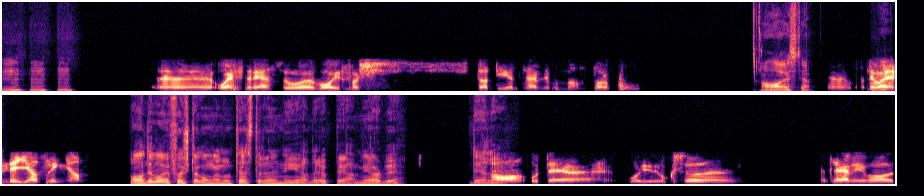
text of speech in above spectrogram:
Mm, mm, mm. Eh, Och efter det så var ju första deltävlingen på Mantorp. Ja, just det. Eh, Det var den nya slingan. Ja, det var ju första gången de testade den nya där uppe, ja, Mjölby. Delen. Ja, och det var ju också en tävling. Det var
